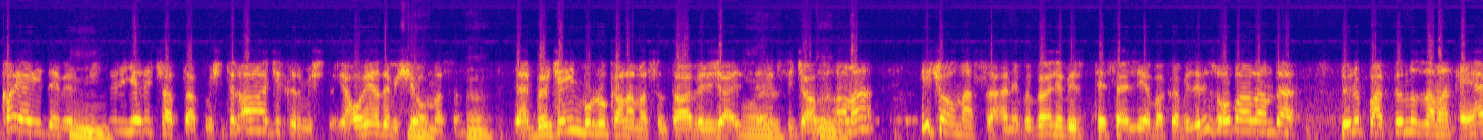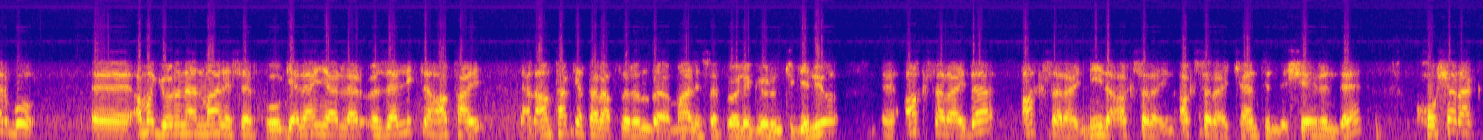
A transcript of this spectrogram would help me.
Kayayı devirmiştir, yeri çatlatmıştır, ağacı kırmıştır. Ya oraya da bir şey olmasın. Evet. Yani böceğin burnu kanamasın tabiri caizse. O. Hepsi canlı Evet. ama hiç olmazsa hani böyle bir teselliye bakabiliriz. O bağlamda dönüp baktığımız zaman eğer bu e, ama görünen maalesef bu gelen yerler özellikle Hatay yani Antakya taraflarında maalesef böyle görüntü geliyor. E, Aksaray'da Aksaray, Niğde Aksaray'ın Aksaray kentinde, şehrinde koşarak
